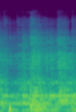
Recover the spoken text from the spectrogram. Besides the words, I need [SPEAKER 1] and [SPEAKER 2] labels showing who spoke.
[SPEAKER 1] Música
